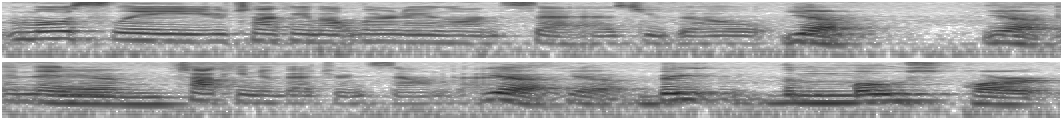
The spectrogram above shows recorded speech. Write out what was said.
Mostly, you're talking about learning on set as you go, yeah, yeah, and then and talking to veteran sound guys. Yeah, yeah. Ba- the most part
